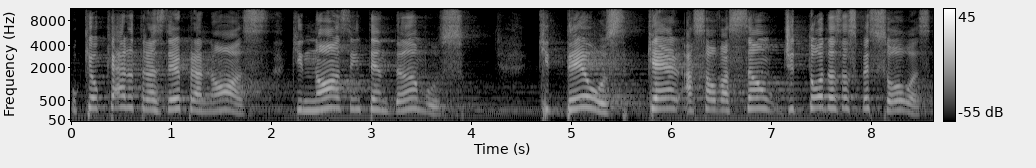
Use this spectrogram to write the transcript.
o que eu quero trazer para nós que nós entendamos que Deus quer a salvação de todas as pessoas.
